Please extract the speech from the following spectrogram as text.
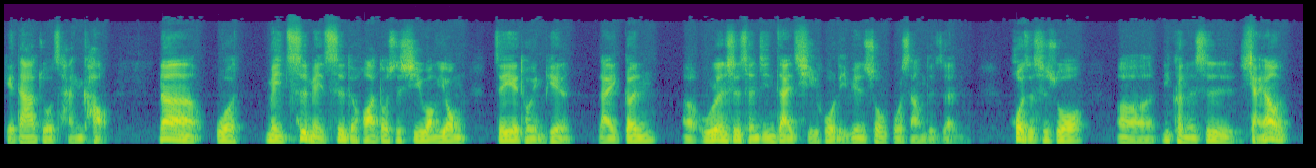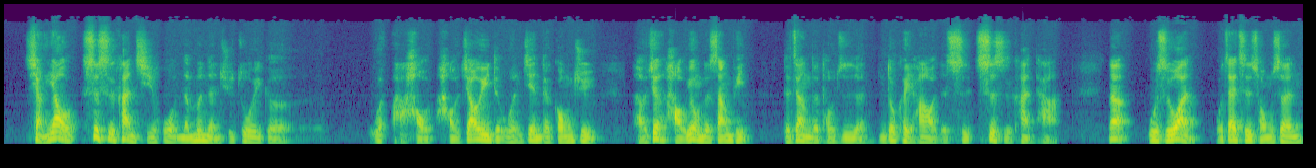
给大家做参考。那我每次每次的话，都是希望用这页投影片来跟呃，无论是曾经在期货里面受过伤的人，或者是说呃，你可能是想要。想要试试看期货能不能去做一个稳好好交易的稳健的工具，好就好用的商品的这样的投资人，你都可以好好的试试试看它。那五十万，我再次重申，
